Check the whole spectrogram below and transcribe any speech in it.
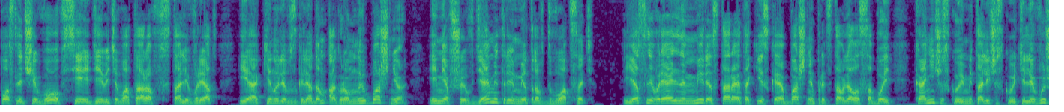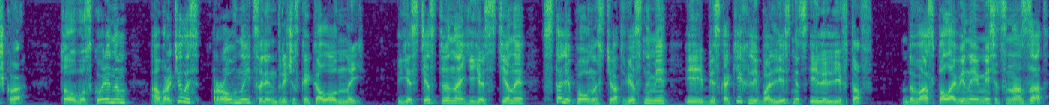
после чего все девять аватаров встали в ряд и окинули взглядом огромную башню, имевшую в диаметре метров двадцать. Если в реальном мире старая токийская башня представляла собой коническую металлическую телевышку, то в ускоренном обратилась ровной цилиндрической колонной. Естественно, ее стены стали полностью отвесными и без каких-либо лестниц или лифтов. Два с половиной месяца назад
